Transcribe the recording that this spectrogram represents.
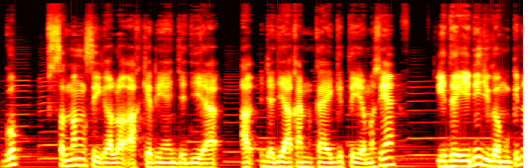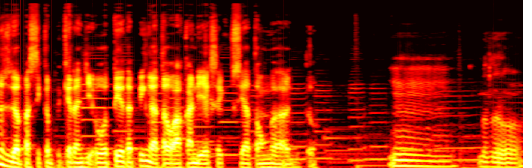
Gue seneng sih kalau akhirnya jadi jadi akan kayak gitu ya. Maksudnya ide ini juga mungkin sudah pasti kepikiran JOT tapi nggak tahu akan dieksekusi atau enggak gitu. Hmm, betul.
